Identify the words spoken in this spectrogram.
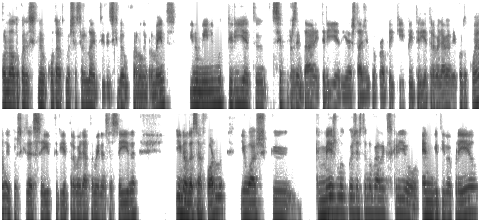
Ronaldo, quando assinou o contrato com o Manchester United, assinou de forma livremente e no mínimo teria de, de, se apresentar e teria de ir a estágio com a própria equipa e teria de trabalhar de acordo com ela e depois se quisesse sair teria de trabalhar também nessa saída e não dessa forma eu acho que, que mesmo depois desta novela que se criou é negativa para ele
